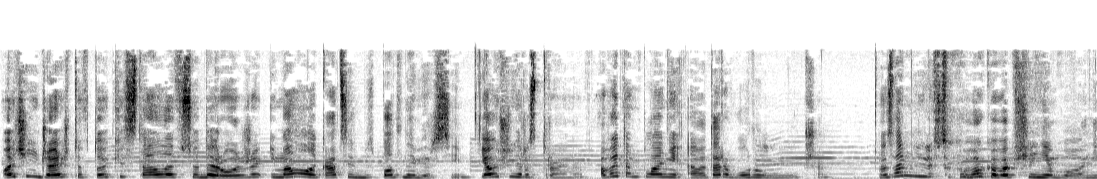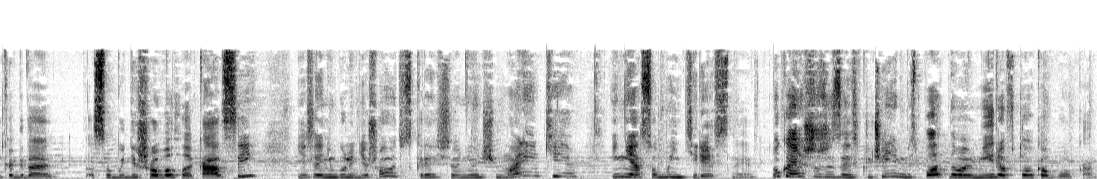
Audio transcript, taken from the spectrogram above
Очень жаль, что в Токе стало все дороже и мало локаций в бесплатной версии. Я очень расстроена. А в этом плане Аватар World лучше. На самом деле в Токувока вообще не было никогда особо дешевых локаций. Если они были дешевые, то, скорее всего, они очень маленькие и не особо интересные. Ну, конечно же, за исключением бесплатного мира в Токабока.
